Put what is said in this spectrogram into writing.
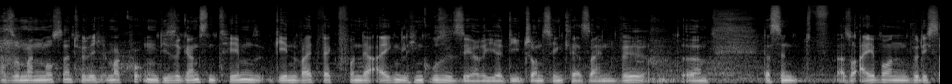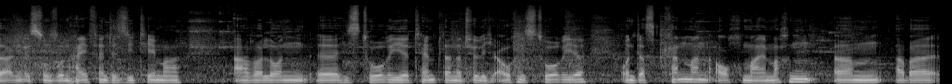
Also man muss natürlich immer gucken, diese ganzen Themen gehen weit weg von der eigentlichen Gruselserie, die John Sinclair sein will. Und, ähm, das sind, also Ibon würde ich sagen, ist so, so ein High-Fantasy-Thema. Avalon äh, Historie, Templer natürlich auch Historie. Und das kann man auch mal machen, ähm, aber äh,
